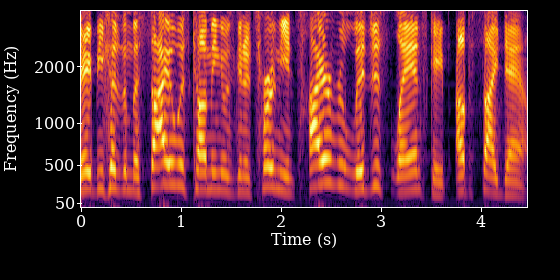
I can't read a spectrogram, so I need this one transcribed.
Okay, because the Messiah was coming, it was going to turn the entire religious landscape upside down.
